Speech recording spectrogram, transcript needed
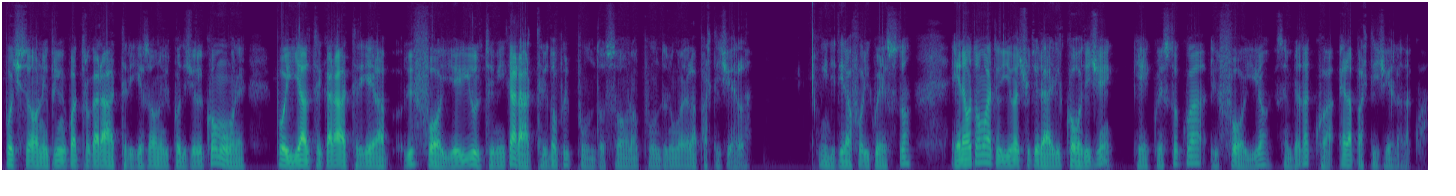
poi ci sono i primi quattro caratteri che sono il codice del comune, poi gli altri caratteri che la, il foglio e gli ultimi caratteri dopo il punto sono appunto il numero della particella. Quindi tira fuori questo e in automatico gli faccio tirare il codice che è questo qua, il foglio sempre da qua e la particella da qua.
